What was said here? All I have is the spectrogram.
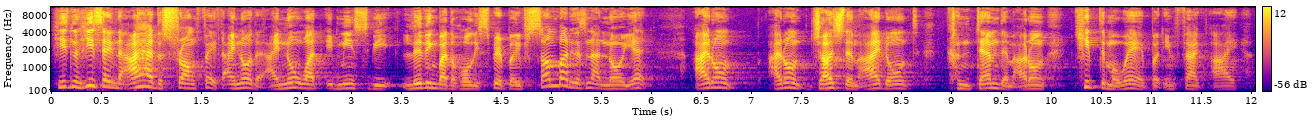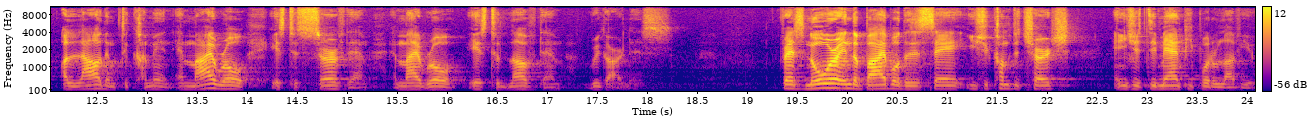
He's, he's saying that I had the strong faith. I know that. I know what it means to be living by the Holy Spirit. But if somebody does not know yet, I don't, I don't judge them. I don't condemn them. I don't keep them away. But in fact, I allow them to come in. And my role is to serve them. And my role is to love them regardless. Friends, nowhere in the Bible does it say you should come to church and you should demand people to love you.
